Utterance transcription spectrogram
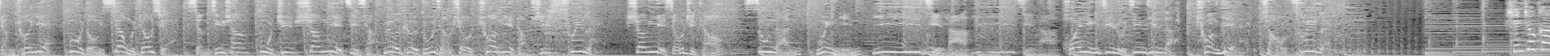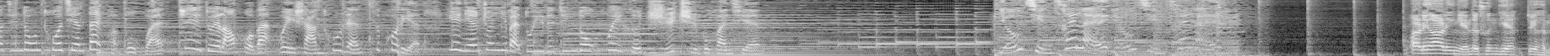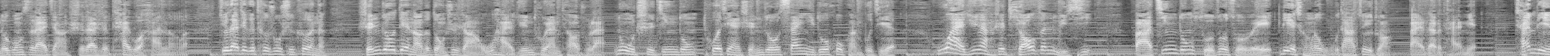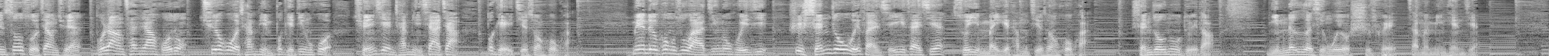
想创业不懂项目挑选，想经商不知商业技巧。乐客独角兽创业导师崔磊，商业小纸条苏南为您一一解答。一一解答，欢迎进入今天的创业找崔磊。神州告京东拖欠贷款不还，这对老伙伴为啥突然撕破脸？一年赚一百多亿的京东为何迟迟不还钱？有请崔磊，有请崔磊。二零二零年的春天，对很多公司来讲实在是太过寒冷了。就在这个特殊时刻呢，神州电脑的董事长吴海军突然跳出来，怒斥京东拖欠神州三亿多货款不结。吴海军啊是条分缕析，把京东所作所为列成了五大罪状，摆在了台面：产品搜索降权，不让参加活动，缺货产品不给订货，全线产品下架，不给结算货款。面对控诉啊，京东回击是神州违反协议在先，所以没给他们结算货款。神州怒怼道。你们的恶行我有实锤，咱们明天见。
